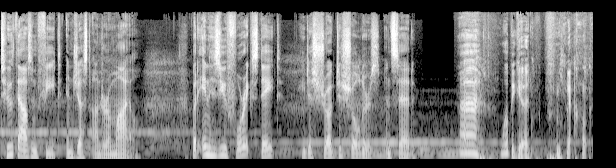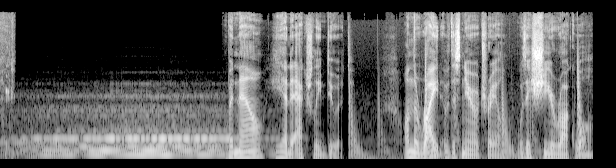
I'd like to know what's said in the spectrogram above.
2,000 feet in just under a mile. But in his euphoric state, he just shrugged his shoulders and said, Ah, we'll be good. you know. But now he had to actually do it. On the right of this narrow trail was a sheer rock wall.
